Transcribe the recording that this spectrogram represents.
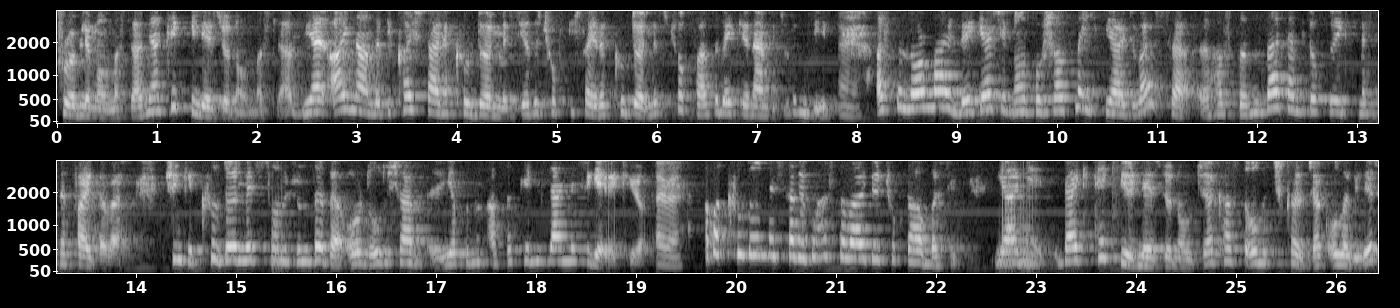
problem olması lazım. Yani tek bir lezyon olması lazım. Yani aynı anda birkaç tane kıl dönmesi ya da çoklu sayıda kıl dönmesi çok fazla beklenen bir durum değil. Evet. Aslında normalde gerçekten ona boşaltma ihtiyacı varsa e, hastanın zaten bir doktora gitmesine fayda var. Çünkü kıl dönmesi sonucunda da orada oluşan e, yapının aslında temizlenmesi gerekiyor. Evet. Ama kıl dönmesi tabii bu hastalar göre çok daha basit. Yani belki tek bir lezyon olacak, hasta onu çıkaracak olabilir.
